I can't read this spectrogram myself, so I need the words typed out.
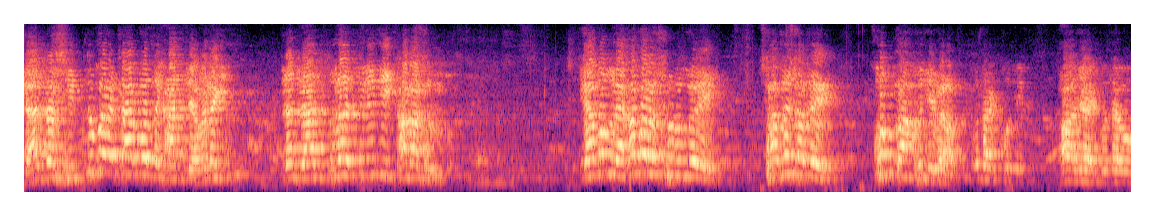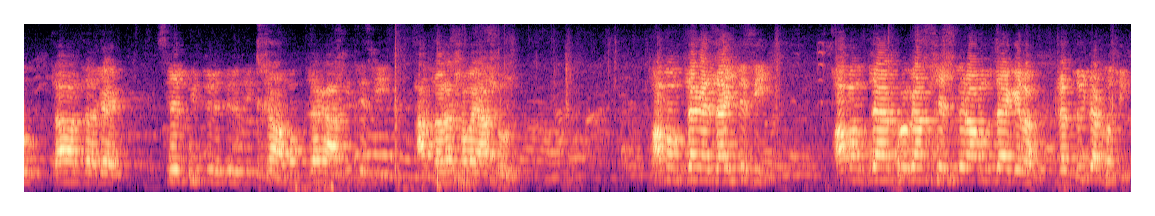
ডালটা সিদ্ধ করে তার মধ্যে ঘাটতে হবে নাকি? ডাল চুলায় তুলে দিয়ে খাওয়া শুরু করে। কেমন লেখাপড়া শুরু করে সাথে সাথে খুব পা খুঁজে বেড়াচ্ছে কোথায় ক্ষতি? পাওয়া যায়, কোথাও দাওয়াত দেওয়া যায়। সেলফি তুলে তুলে দিচ্ছে অমুক জায়গায় আসিতেছি। আপনারা সবাই আসুন। অমুক জায়গায় যাইতেছি। অমুক জায়গায় প্রোগ্রাম শেষ করে অমুক জায়গায় গেলাম। এটা দুইটা ক্ষতি।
